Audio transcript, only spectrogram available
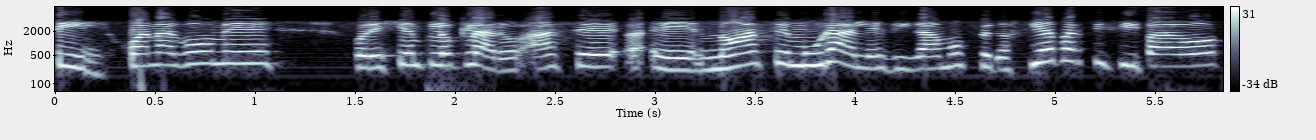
sí, Juana Gómez, por ejemplo, claro, hace eh, no hace murales, digamos, pero sí ha participado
